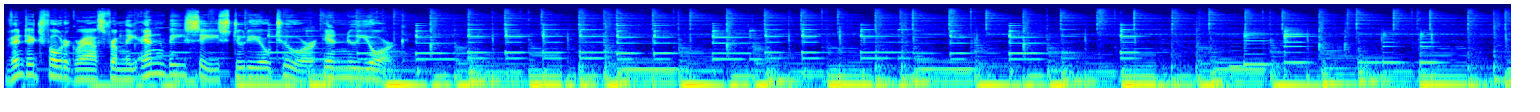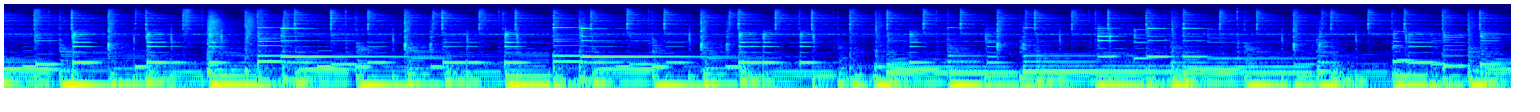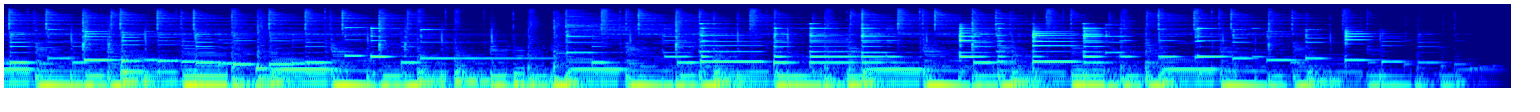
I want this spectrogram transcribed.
Vintage photographs from the NBC studio tour in New York.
